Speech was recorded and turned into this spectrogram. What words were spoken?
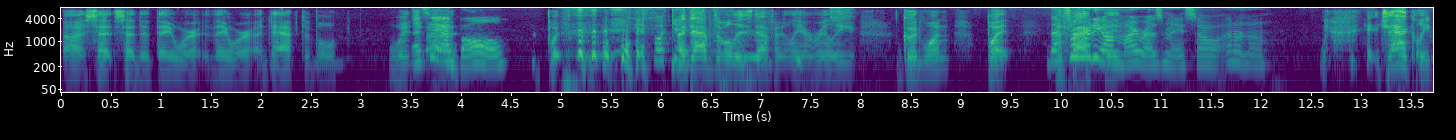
uh, said said that they were they were adaptable, which I'd say I uh, ball. but adaptable is definitely a really good one, but that's fact already on that- my resume, so I don't know. exactly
